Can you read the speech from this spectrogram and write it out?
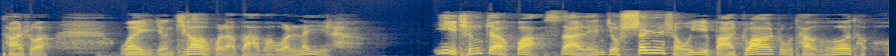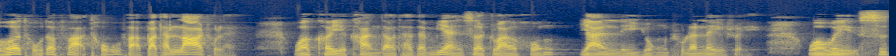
他说：“我已经跳过了，爸爸，我累了。”一听这话，萨林就伸手一把抓住他额头额头的发头发，把他拉出来。我可以看到他的面色转红，眼里涌出了泪水。我为斯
